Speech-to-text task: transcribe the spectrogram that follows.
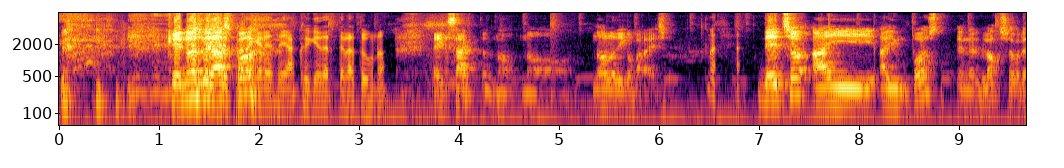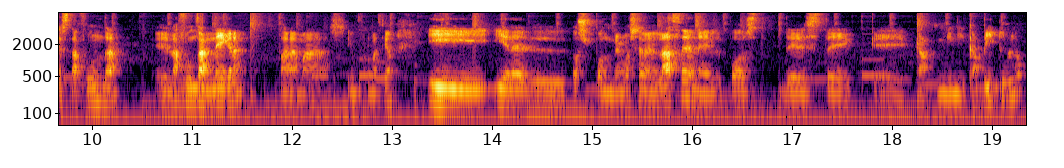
que no es de Eso asco. Para que eres de asco y quedártela tú, ¿no? Exacto, no, no, no lo digo para eso. De hecho, hay, hay un post en el blog sobre esta funda, eh, la funda negra, para más información. Y, y en el, os pondremos el enlace en el post de este eh, cap- mini capítulo.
